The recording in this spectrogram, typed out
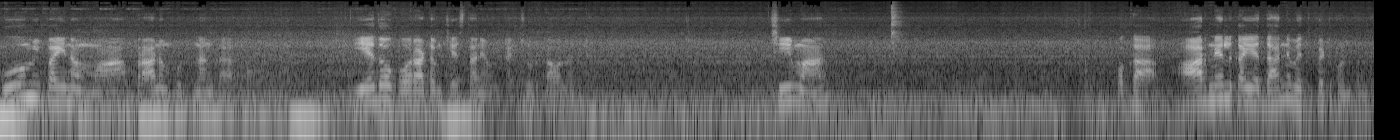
భూమి పైన మా ప్రాణం పుట్టినాక ఏదో పోరాటం చేస్తూనే ఉంటాయి చూడు కావాలంటే. చీమ ఒక ఆరు నెలలకు అయ్యే దాన్ని మెత్తి పెట్టుకుంటుంది.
